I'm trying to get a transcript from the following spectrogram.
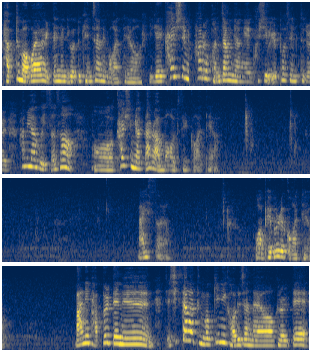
밥도 먹어야 할 때는 이것도 괜찮은 것 같아요. 이게 칼슘 하루 권장량의 91%를 함유하고 있어서 어, 칼슘약 따로 안 먹어도 될 것 같아요. 맛있어요. 와 배부를 것 같아요. 많이 바쁠 때는 식사 같은 거 끼니 거르잖아요. 그럴 때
